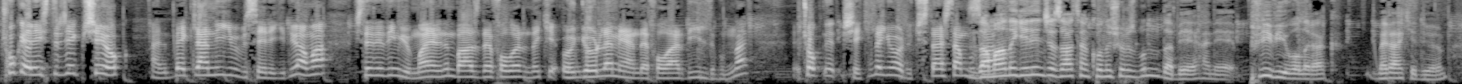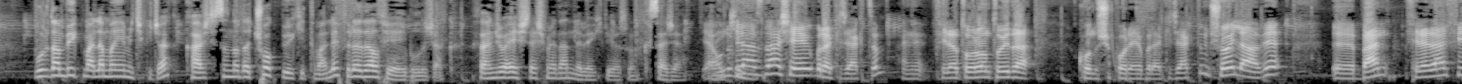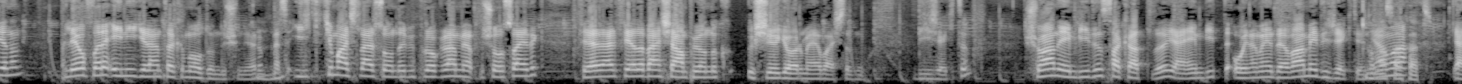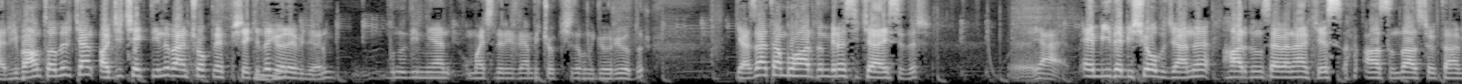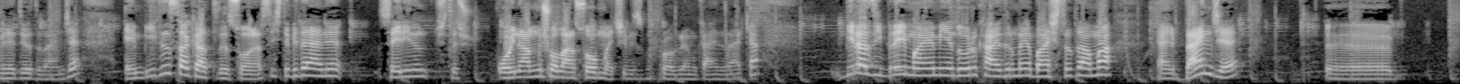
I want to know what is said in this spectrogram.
çok eleştirecek bir şey yok. Hani beklendiği gibi bir seri gidiyor ama işte dediğim gibi Miami'nin bazı defolarındaki öngörülemeyen defolar değildi bunlar. E, Çok net bir şekilde gördük. İstersen buradan... Zamanı gelince zaten konuşuruz bunu da bir hani preview olarak merak ediyorum. Buradan büyük ihtimalle Miami çıkacak. Karşısında da çok büyük ihtimalle Philadelphia'yı bulacak. Sence o eşleşmeden ne bekliyorsun kısaca? Ya Hani onu kim- biraz daha şeye bırakacaktım. Hani Fila Toronto'yu da konuşup oraya bırakacaktım. Şöyle abi e, ben Philadelphia'nın playoff'lara en iyi giren takım olduğunu düşünüyorum. Mesela ilk iki maçlar sonunda bir program yapmış olsaydık Philadelphia'da ben şampiyonluk ışığı görmeye başladım diyecektim. Şu an Embiid'in sakatlığı yani Embiid de oynamaya devam edecek deniyor ama, ama, sakat. yani rebound alırken acı çektiğini ben çok net bir şekilde görebiliyorum. Bunu dinleyen, maçları izleyen birçok kişi de bunu görüyordur. Ya zaten bu Harden biraz hikayesidir. Ee, yani Embiid'e bir şey olacağını Harden'ı seven herkes aslında az çok tahmin ediyordu bence. Embiid'in sakatlığı sonrası işte bir de yani serinin işte oynanmış olan son maçı biz bu programı kaydederken biraz İbre'yi Miami'ye doğru kaydırmaya başladı ama yani bence eee,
